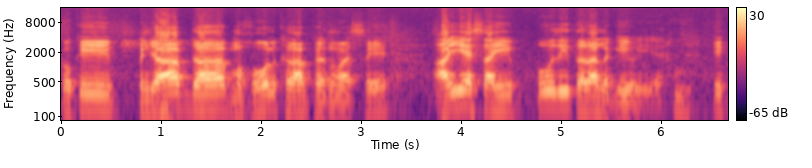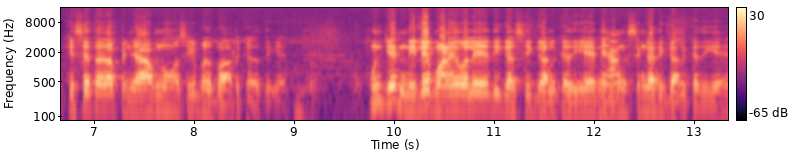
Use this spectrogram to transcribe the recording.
ਕਿਉਂਕਿ ਪੰਜਾਬ ਦਾ ਮਾਹੌਲ ਖਰਾਬ ਕਰਨ ਵਾਸਤੇ ਆਈਐਸਆਈ ਪੂਰੀ ਤਰ੍ਹਾਂ ਲੱਗੀ ਹੋਈ ਹੈ। ਕਿ ਕਿਸੇ ਤਰ੍ਹਾਂ ਪੰਜਾਬ ਨੂੰ ਅਸੀਂ ਬਰਬਾਦ ਕਰ ਦਈਏ। ਹੁਣ ਜੇ ਨੀਲੇ ਬਾਣੇ ਵਾਲੇ ਦੀ ਗੱਲ ਸੀ ਗੱਲ ਕਰੀਏ ਨਿਹੰਗ ਸਿੰਘਾਂ ਦੀ ਗੱਲ ਕਰੀਏ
